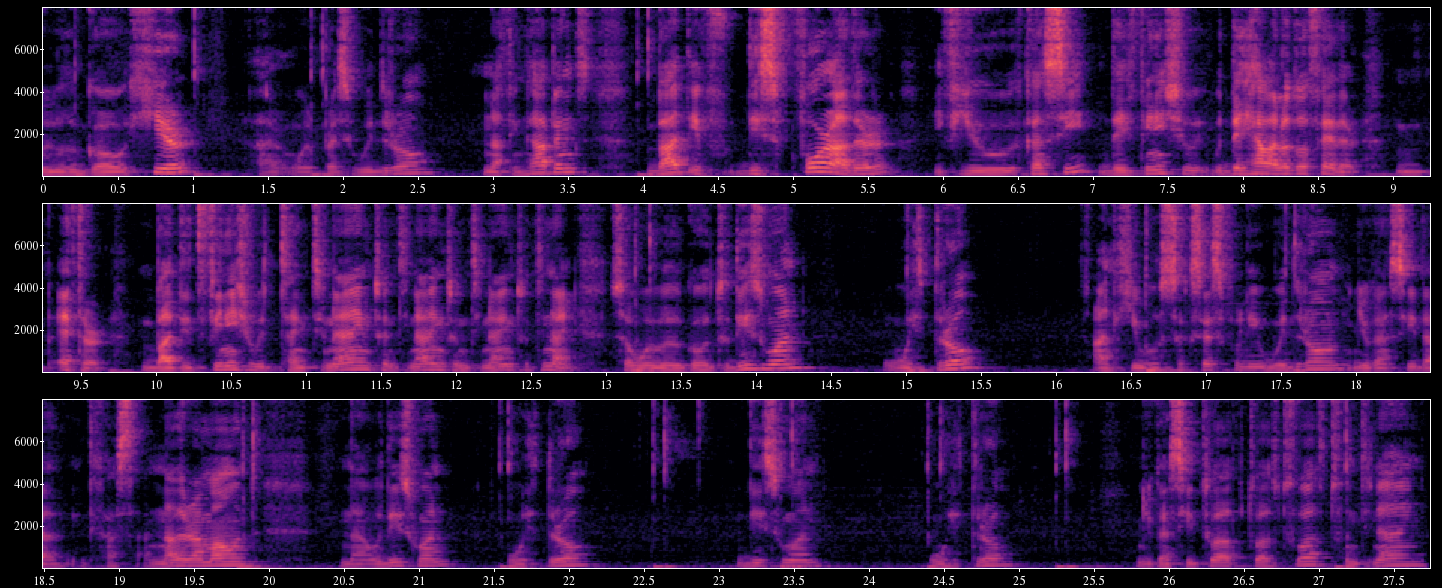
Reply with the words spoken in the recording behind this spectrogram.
we will go here and we'll press withdraw nothing happens. But if these four other if you can see they finish with, they have a lot of ether ether but it finished with 29 29 29 29 so we will go to this one withdraw and he was successfully withdrawn. You can see that it has another amount. Now this one withdraw. This one withdraw. You can see 12 12 12 29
